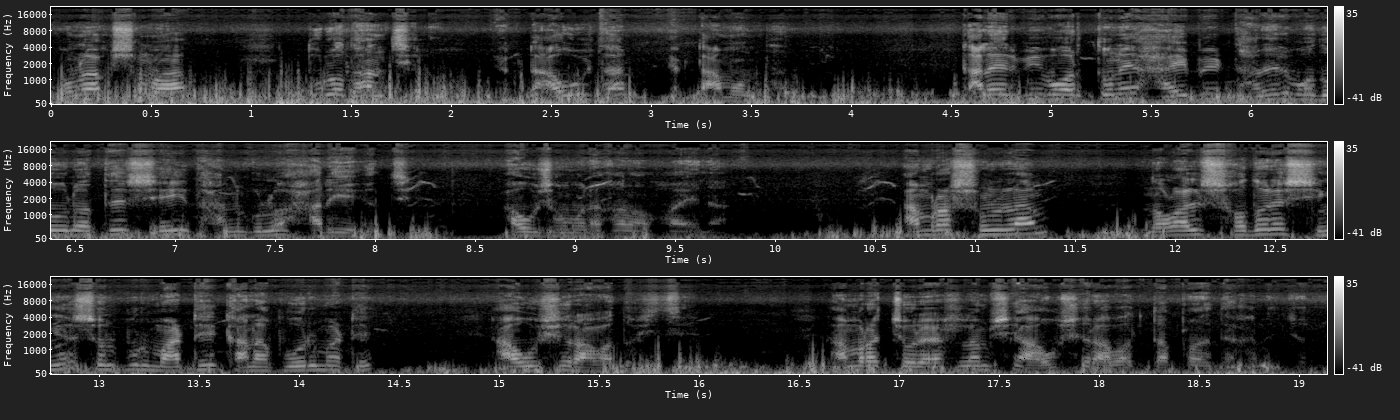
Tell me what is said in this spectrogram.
কোনো এক সময় দুটো ধান ছিল। একটা আউশ ধান, একটা আমন ধান। কালের বিবর্তনে হাইব্রিড ধানের বদৌলতে সেই ধানগুলো হারিয়ে গেছে। আউশ আমন এখন হয় না। আমরা শুনলাম, নড়াইল সদরের সিংহেশ্বরপুর মাঠে, কানাপুর মাঠে আউশের আবাদ হয়েছে। আমরা চলে আসলাম সেই আউশের আবাদটা আপনাদের দেখানোর জন্য।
